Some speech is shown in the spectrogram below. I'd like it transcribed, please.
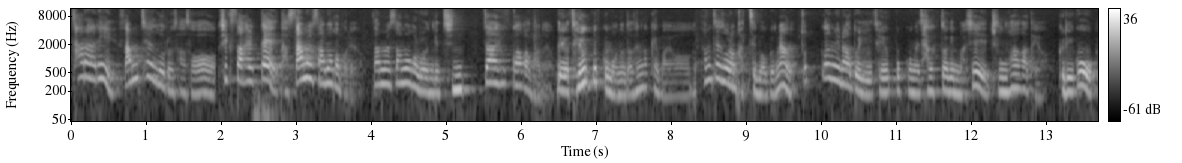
차라리 쌈채소를 사서 식사할 때 다 쌈을 싸 먹어버려요. 쌈을 싸 먹어버리는 게 진짜 효과가 많아요. 내가 제육볶음 먹는다 생각해봐요. 쌈채소랑 같이 먹으면 조금이라도 이 제육볶음의 자극적인 맛이 중화가 돼요 그리고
